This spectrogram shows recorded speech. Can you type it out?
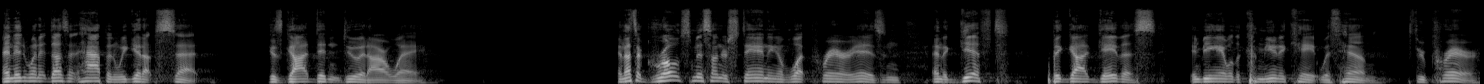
And then when it doesn't happen, we get upset because God didn't do it our way. And that's a gross misunderstanding of what prayer is and, and the gift that God gave us in being able to communicate with Him through prayer.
